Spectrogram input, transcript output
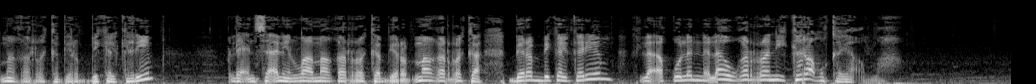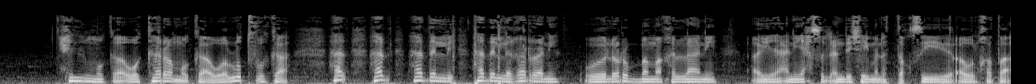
ما غرك بربك الكريم؟ لئن سألني الله ما غرك برب ما غرك بربك الكريم؟ لأقولن له غرني كرمك يا الله. حلمك وكرمك ولطفك. هذا هذا هذا اللي هذا اللي غرني ولربما خلاني يعني يحصل عندي شيء من التقصير أو الخطأ.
